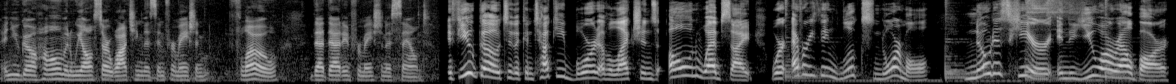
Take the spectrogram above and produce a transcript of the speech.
and you go home and we all start watching this information flow, that that information is sound. If you go to the Kentucky Board of Elections' own website where everything looks normal, notice here in the URL bar,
